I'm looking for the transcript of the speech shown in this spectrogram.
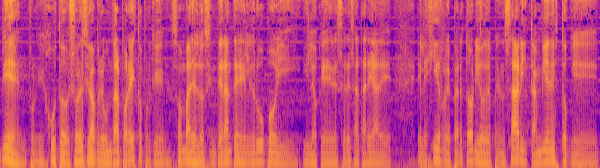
Bien, porque justo yo les iba a preguntar por esto, porque son varios los integrantes del grupo y, y lo que debe ser esa tarea de elegir repertorio, de pensar y también esto que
